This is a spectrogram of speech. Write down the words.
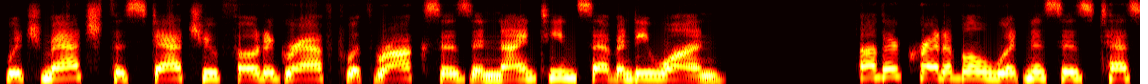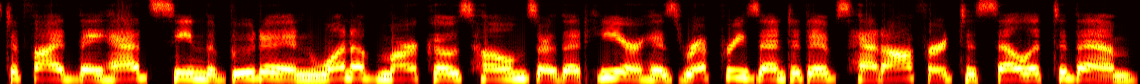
which matched the statue photographed with Roxas in 1971. Other credible witnesses testified they had seen the Buddha in one of Marcos' homes or that he or his representatives had offered to sell it to them.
